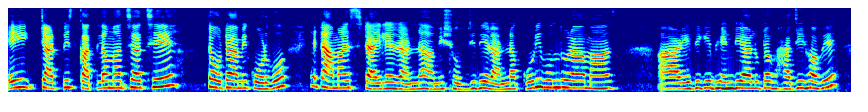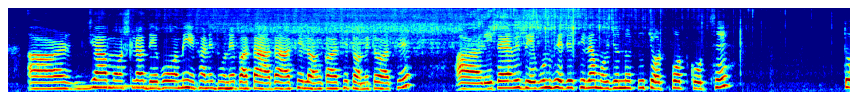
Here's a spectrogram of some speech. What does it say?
এই চার পিস কাতলা মাছ আছে, তো ওটা আমি করব। এটা আমার স্টাইলের রান্না। আমি সবজি দিয়ে রান্না করি বন্ধুরা মাছ। আর এদিকে ভেন্ডি আলুটা ভাজি হবে। আর যা মশলা দেব আমি এখানে ধনে পাতা আদা আছে লঙ্কা আছে টমেটো আছে। আর এটাই আমি বেগুন ভেজেছিলাম ওই জন্য একটু চটপট করছে। তো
